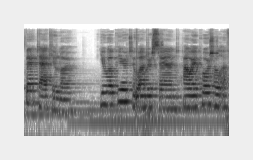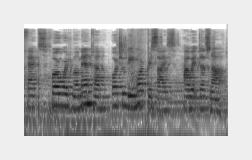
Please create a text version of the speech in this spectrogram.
Spectacular. You appear to understand how a portal affects forward momentum, or to be more precise, how it does not.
